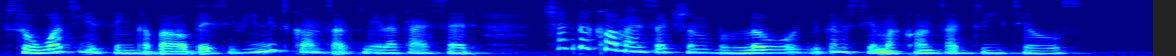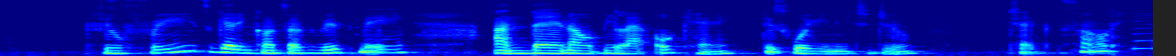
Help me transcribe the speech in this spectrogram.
So what do you think about this? If you need to contact me, like I said, check the comment section below. You're going to see my contact details. Feel free to get in contact with me. And then I'll be like, okay, this is what you need to do. Check this out here.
